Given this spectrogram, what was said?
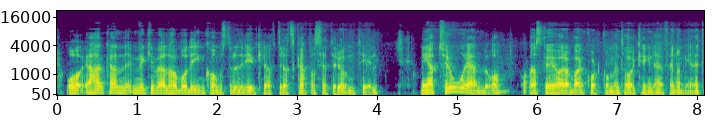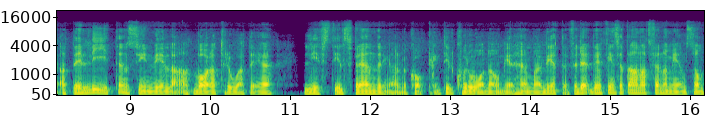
Och han kan mycket väl ha både inkomster och drivkrafter att skaffa sig ett rum till. Men jag tror ändå, om jag ska göra bara en kort kommentar kring det här fenomenet, att det är liten synvilla att bara tro att det är livsstilsförändringar med koppling till corona och mer hemarbete. För det, det finns ett annat fenomen som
